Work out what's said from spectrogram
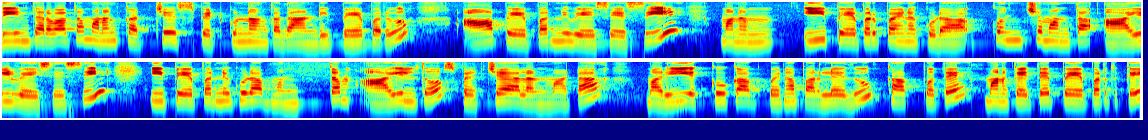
దీని తర్వాత మనం కట్ చేసి పెట్టుకున్నాం కదా అండి పేపరు. ఆ పేపర్ని వేసేసి మనం ఈ పేపర్ పైన కూడా కొంచెం అంత ఆయిల్ వేసేసి ఈ పేపర్ని కూడా మొత్తం ఆయిల్తో స్ప్రెడ్ చేయాలన్నమాట. మరీ ఎక్కువ కాకపోయినా పర్లేదు. కాకపోతే మనకైతే పేపర్కి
